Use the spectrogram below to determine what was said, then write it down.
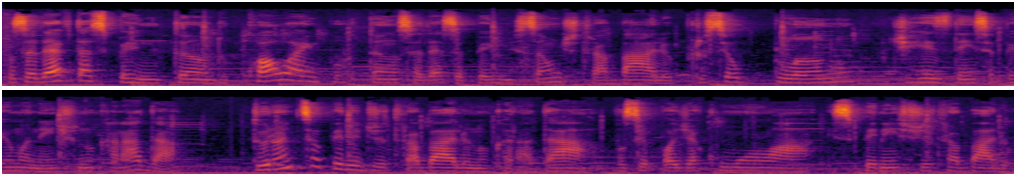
Você deve estar se perguntando qual a importância dessa permissão de trabalho para o seu plano de residência permanente no Canadá. Durante seu período de trabalho no Canadá, você pode acumular experiência de trabalho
